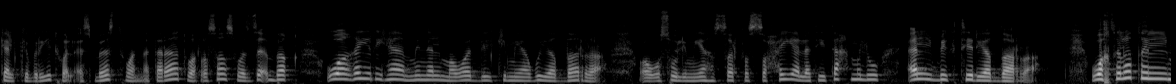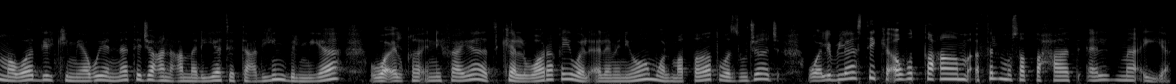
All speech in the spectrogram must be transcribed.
كالكبريت والأسبست والنترات والرصاص والزئبق وغيرها من المواد الكيميائية الضارة ووصول مياه الصرف الصحية التي تحمل البكتيريا الضارة. واختلاط المواد الكيميائية الناتجة عن عمليات التعدين بالمياه وإلقاء النفايات كالورق والألمنيوم والمطاط والزجاج والبلاستيك أو الطعام في المسطحات المائية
